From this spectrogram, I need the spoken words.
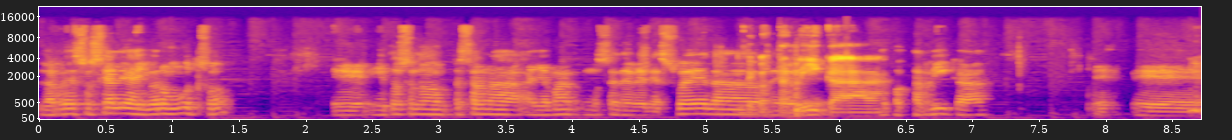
las redes sociales ayudaron mucho. eh, y entonces nos empezaron a, a llamar, no sé, de Venezuela, De Costa Rica. de Costa Rica. Eh, eh,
